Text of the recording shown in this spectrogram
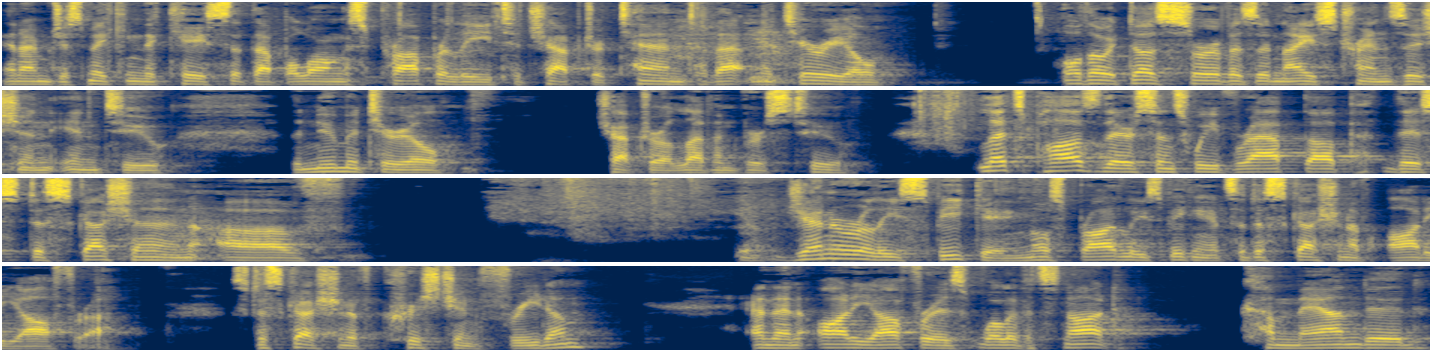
and I'm just making the case that that belongs properly to chapter 10, to that material, although it does serve as a nice transition into the new material, chapter 11, verse 2. Let's pause there since we've wrapped up this discussion of, you know, generally speaking, most broadly speaking, it's a discussion of adiaphora. It's a discussion of Christian freedom and then adiaphora is, well, if it's not commanded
